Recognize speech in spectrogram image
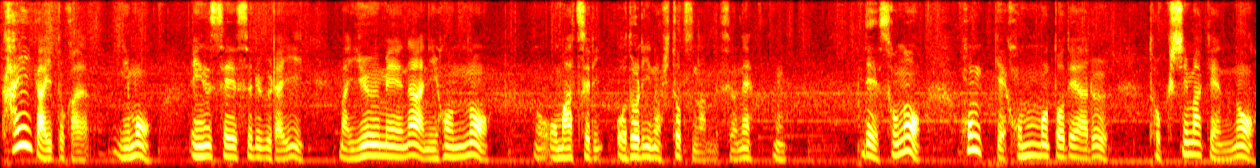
海外とかにも遠征するぐらい、まあ、有名な日本のお祭り踊りの一つなんですよね。うん、でその本家本元である徳島県の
